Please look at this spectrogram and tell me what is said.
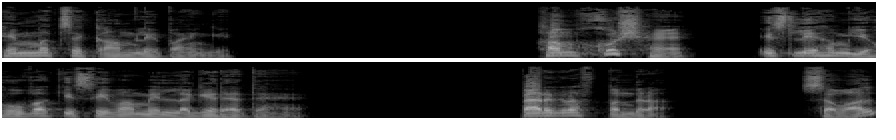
हिम्मत से काम ले पाएँगे। हम खुश हैं, इसलिए हम यहोवा की सेवा में लगे रहते हैं। पैराग्राफ पंद्रह। सवाल?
